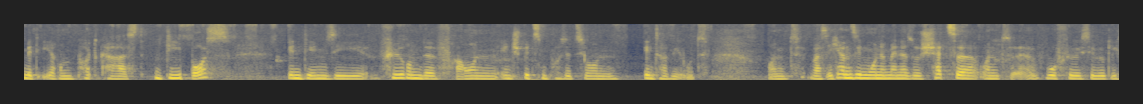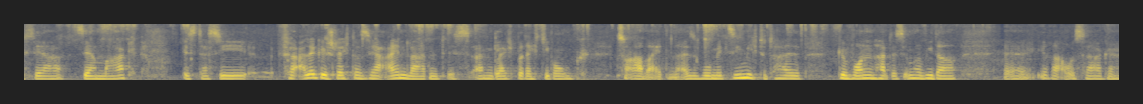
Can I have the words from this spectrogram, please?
mit ihrem Podcast Die Boss indem sie führende Frauen in Spitzenpositionen interviewt. Und was ich an Simone Menne so schätze und äh, wofür ich sie wirklich sehr, sehr mag, ist, dass sie für alle Geschlechter sehr einladend ist, an Gleichberechtigung zu arbeiten. Also womit sie mich total gewonnen hat, ist immer wieder äh, ihre Aussage,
